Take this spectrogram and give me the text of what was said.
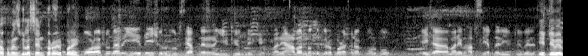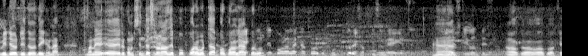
ডকুমেন্টসগুলো সেন্ড করো এরপরে? পড়াশোনার ইয়েতেই শুরু করছি আপনার ইউটিউব দেখে। মানে আবার নতুন করে পড়াশোনা করব এইটা মানে ভাবছি আপনার ইউটিউবের দেখে না। মানে এরকম চিন্তা ছিল না যে পরবর্তী পড়ালেখা করব। এখন যে পড়ালেখা করব হুট করে সবকিছু হয়ে গেছে। হ্যাঁ ওকে ওকে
